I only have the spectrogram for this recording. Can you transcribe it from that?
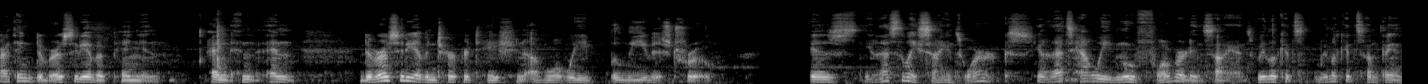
I think diversity of opinion and, and and diversity of interpretation of what we believe is true is you know that's the way science works. You know that's how we move forward in science. We look at we look at something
